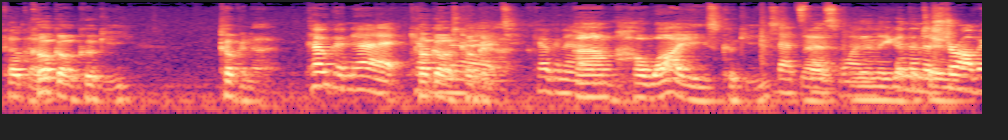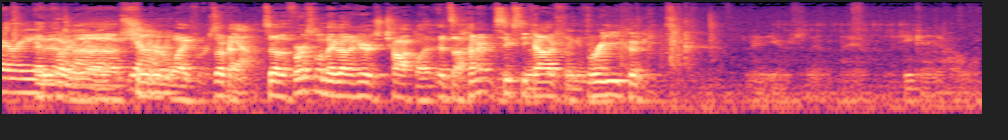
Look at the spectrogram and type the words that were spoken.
Cocoa. cocoa cookie. Coconut. coconut. Cocoa is coconut. Coconut. Um, Hawaii's cookies. That's That- this one. and then you got and then the the two- strawberry And and then the uh, yeah. sugar wafers. Okay. Yeah. So the first one they got in here is chocolate. It's 160 calories for three cookies. And you said, yeah, He can't have all one.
